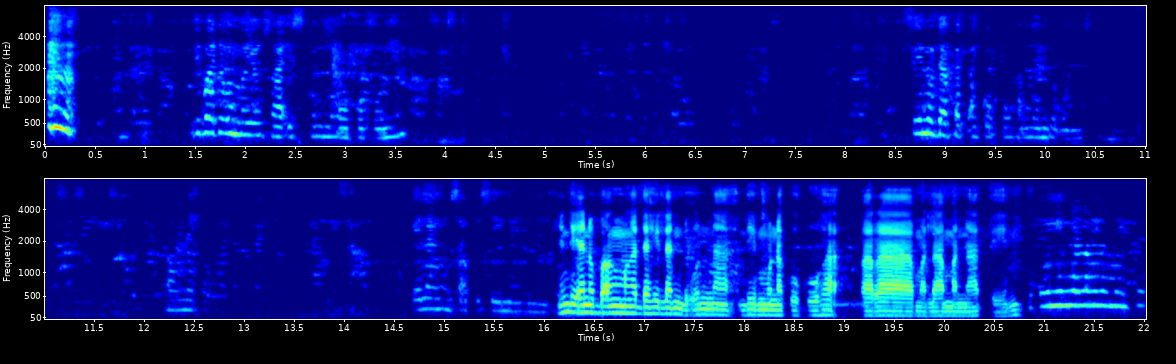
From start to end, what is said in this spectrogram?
Di ba doon mo yung sa school mo kukunin? Sino dapat ang kukuha niyan doon? Kami po. Kailangan sa opisina yun. Hindi ano ba ang mga dahilan doon na hindi mo nakukuha para malaman natin? Kukunin na lang naman po.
